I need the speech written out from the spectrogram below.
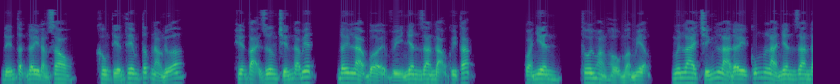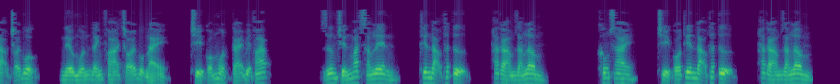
đến tận đây đằng sau, không tiến thêm tốc nào nữa hiện tại dương chiến đã biết, đây là bởi vì nhân gian đạo quy tắc. Quả nhiên, thôi hoàng hậu mở miệng, nguyên lai chính là đây cũng là nhân gian đạo trói buộc, nếu muốn đánh phá trói buộc này, chỉ có một cái biện pháp. Dương chiến mắt sáng lên, thiên đạo thất tự, hắc ám giáng lâm. Không sai, chỉ có thiên đạo thất tự, hắc ám giáng lâm,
